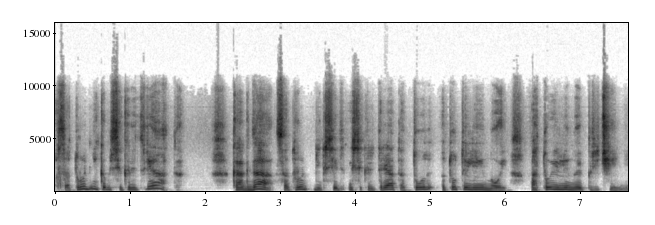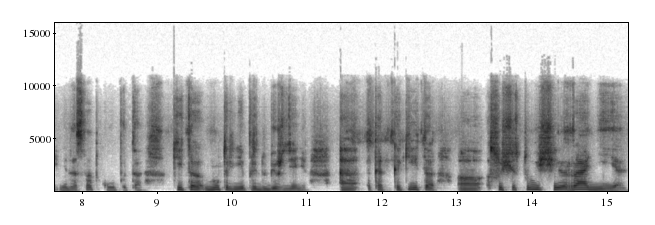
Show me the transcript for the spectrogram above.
сотрудникам секретариата когда сотрудник секретариата тот, тот или иной, по той или иной причине, недостаток опыта, какие-то внутренние предубеждения, э, какие-то э, существующие ранее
